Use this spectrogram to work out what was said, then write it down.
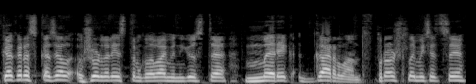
Как рассказал журналистам глава Минюста Мерик Гарланд, в прошлом месяце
